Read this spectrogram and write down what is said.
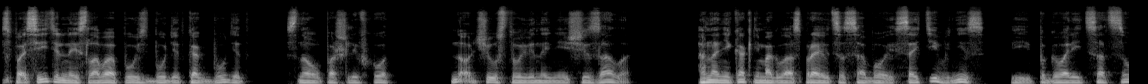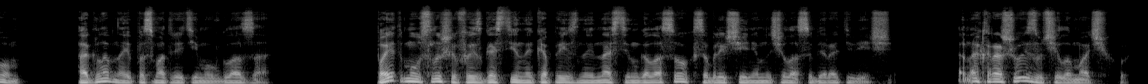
Спасительные слова «пусть будет как будет» снова пошли в ход. Но чувство вины не исчезало. Она никак не могла справиться с собой, сойти вниз и поговорить с отцом, а главное – посмотреть ему в глаза. Поэтому, услышав из гостиной капризный Настин голосок, с облегчением начала собирать вещи. Она хорошо изучила мачеху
